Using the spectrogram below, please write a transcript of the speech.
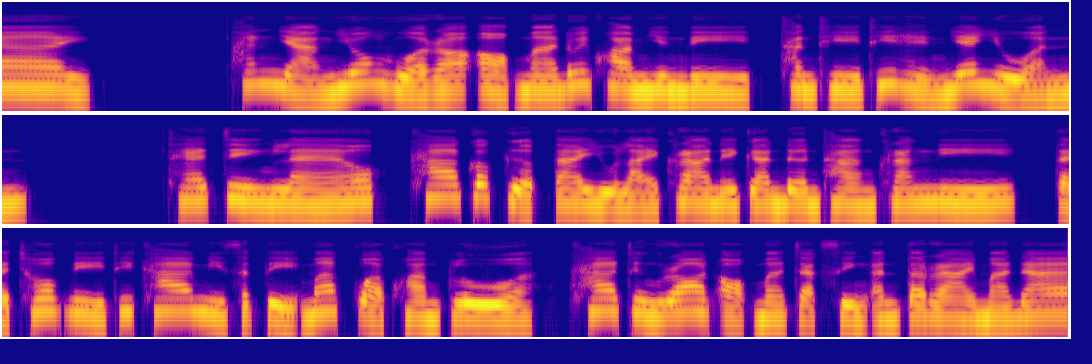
ง่ายๆฮั่นหยางย่งหัวเราะออกมาด้วยความยินดี ทันทีที่เห็นเย่หยวน แท้จริงแล้วข้าก็เกือบตายอยู่หลายคราในการเดินทางครั้งนี้ แต่โชคดีที่ข้ามีสติมากกว่าความกลัว ข้าจึงรอดออกมาจากสิ่งอันตรายมาได้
